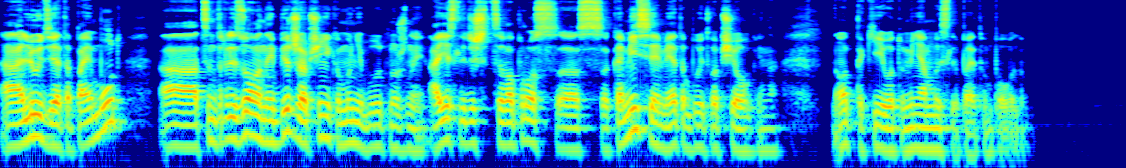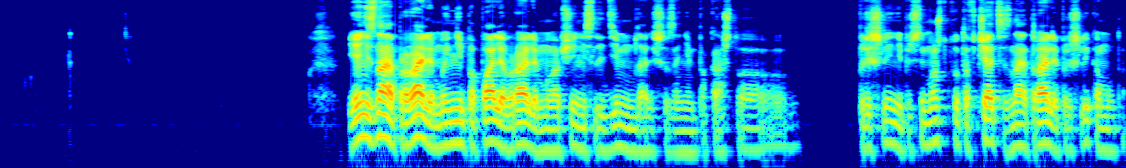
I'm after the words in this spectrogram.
э, люди это поймут, э, централизованные биржи вообще никому не будут нужны. А если решится вопрос э, с комиссиями, это будет вообще огненно. Вот такие вот у меня мысли по этому поводу. Я не знаю про ралли, мы не попали в ралли, мы вообще не следим дальше за ним пока что. Пришли, не пришли. Может, кто-то в чате знает ралли, пришли кому-то.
